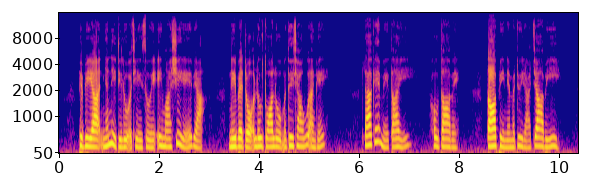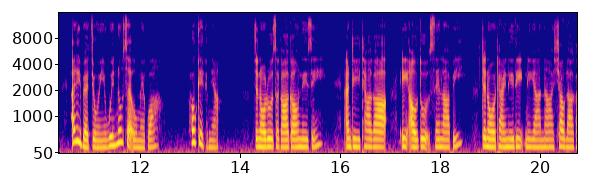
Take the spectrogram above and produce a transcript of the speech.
။ဖေဖေကညနေဒီလိုအချိန်ဆိုရင်အိမ်မှာရှိတယ်ဗျ။နေဘက်တော့အလုပ်သွားလို့မသေးချဘူးအန်ကယ်။လာခဲ့မယ်သားကြီး။ဟုတ်သားပဲ။သားဖေနဲ့မတွေ့တာကြာပြီ။အဲ့ဒီဘက်ကြုံရင်ဝေနှုတ်ဆက်အောင်မယ်ကွာ။ဟုတ်ကဲ့ခမ။ကျွန်တော်တို့စကားကောင်းနေစဉ်အန်တီထားကအိမ်အောက်သို့ဆင်းလာပြီး ကျွန်တော်ထိုင်နေသည့်နေရာနာလျှောက်လာက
